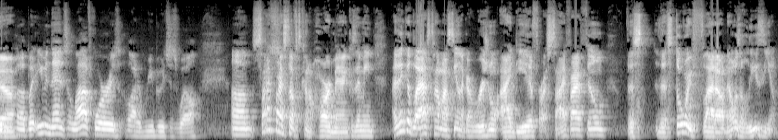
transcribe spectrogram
Yeah. Uh, but even then, a lot of horror is a lot of reboots as well. Um, Sci-fi stuff is kind of hard, man. Because I mean, I think the last time I seen like an original idea for a sci-fi film, the the story flat out, that was Elysium.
